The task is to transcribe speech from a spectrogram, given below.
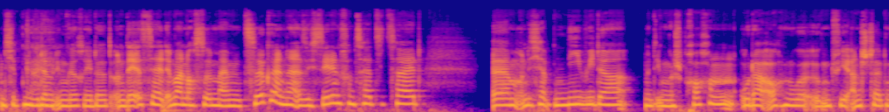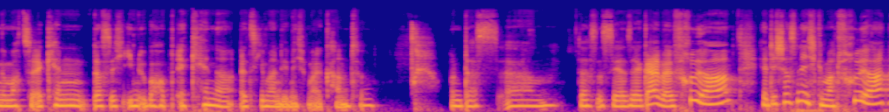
Und ich habe nie Geil. wieder mit ihm geredet. Und der ist halt immer noch so in meinem Zirkel. Ne? Also ich sehe den von Zeit zu Zeit. Ähm, und ich habe nie wieder mit ihm gesprochen oder auch nur irgendwie Anstalten gemacht zu erkennen, dass ich ihn überhaupt erkenne als jemand, den ich mal kannte. Und das, ähm, das ist sehr, sehr geil, weil früher hätte ich das nicht gemacht. Früher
